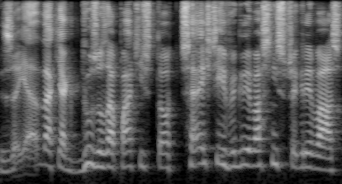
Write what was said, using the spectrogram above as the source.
że jednak jak dużo zapłacisz, to częściej wygrywasz niż przegrywasz,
